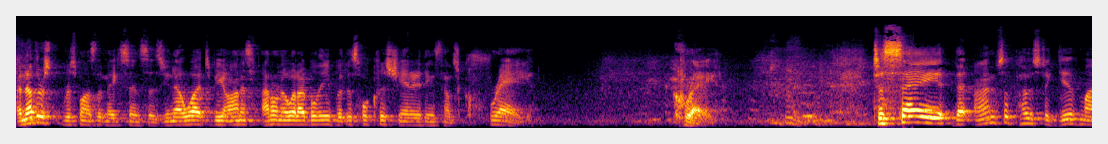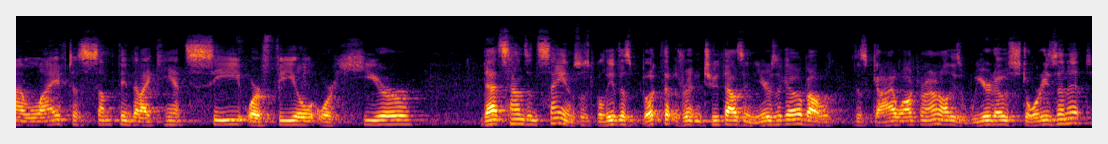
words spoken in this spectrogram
Another response that makes sense is, you know what, to be honest, I don't know what I believe, but this whole Christianity thing sounds cray. Cray. to say that I'm supposed to give my life to something that I can't see or feel or hear, that sounds insane. I'm supposed to believe this book that was written 2,000 years ago about this guy walking around, all these weirdo stories in it.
